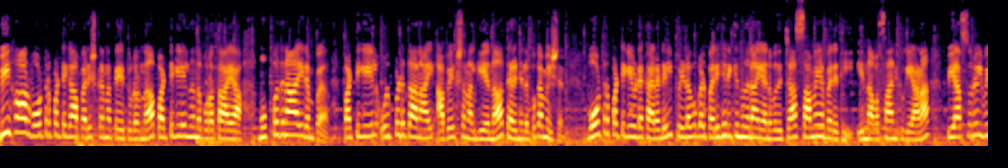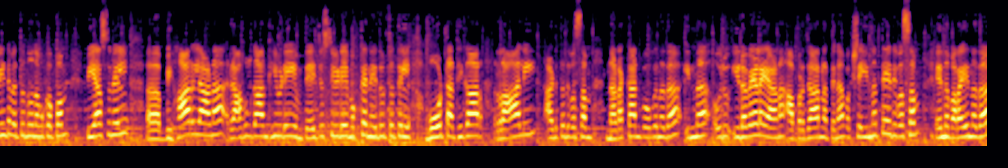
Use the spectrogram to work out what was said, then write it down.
ബീഹാർ വോട്ടർ പട്ടിക പരിഷ്കരണത്തെ തുടർന്ന് പട്ടികയിൽ നിന്ന് പുറത്തായ മുപ്പതിനായിരം പേർ പട്ടികയിൽ ഉൾപ്പെടുത്താനായി അപേക്ഷ നൽകിയെന്ന് തെരഞ്ഞെടുപ്പ് കമ്മീഷൻ. വോട്ടർ പട്ടികയുടെ കരടിൽ പിഴവുകൾ പരിഹരിക്കുന്നതിനായി അനുവദിച്ച സമയപരിധി ഇന്ന് അവസാനിക്കുകയാണ്. പി ആർ സുനിൽ വീണ്ടും എത്തുന്നു നമുക്കൊപ്പം. പി ആർ സുനിൽ ബീഹാറിലാണ് രാഹുൽ ഗാന്ധിയുടെയും തേജസ്വിയുടെയും ഒക്കെ നേതൃത്വത്തിൽ വോട്ട് അധികാർ റാലി അടുത്ത ദിവസം നടക്കാൻ പോകുന്നത്. ഇന്ന് ഒരു ഇടവേളയാണ് ആ പ്രചാരണത്തിന്. പക്ഷേ ഇന്നത്തെ ദിവസം എന്ന് പറയുന്നത്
